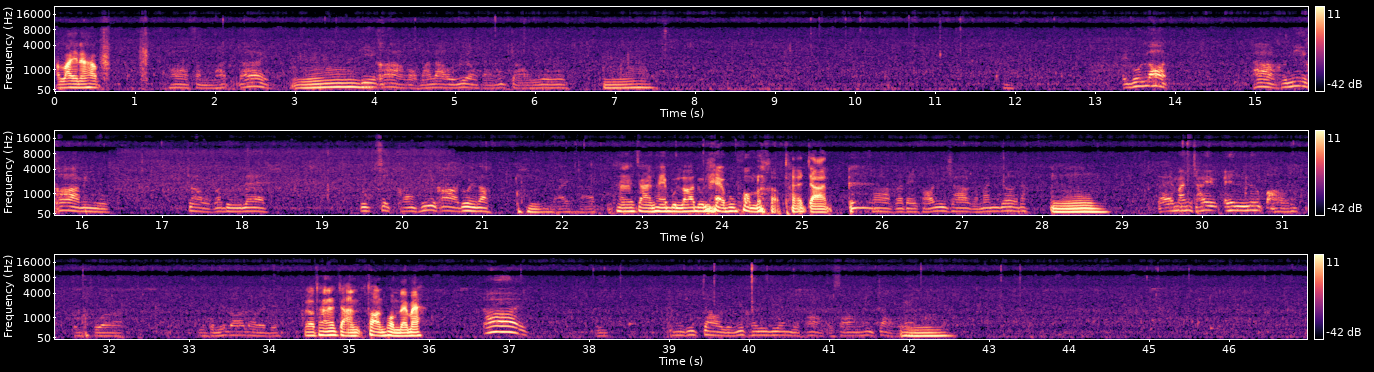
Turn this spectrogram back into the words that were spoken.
อะไรนะครับข้าสัมผัสได้อืมที่ข้าออกมาเล่าเรื่องของพระเจ้าอยู่อืมไอ้บุญรอดถ้าคืนนี้ข้าไม่อยู่ เจ้าก็ดูแล ลูกศิษย์ของพี่ข้าด้วยล่ะได้ครับท่านอาจารย์ให้บุญรอดดูแลพวกผมแล้วครับท่านอาจารย์ข้าก็ได้สอนวิชากับมันเยอะนะอืมแต่มันใช้เอ็นหรือเปล่านะผมกลัวมันจะไม่รอดอะไรดิแล้วท่านอาจารย์สอนผมได้ไหมได้ทั้งที่เจ้ายังไม่เคยเรียนเลยข้าจะสอนให้เจ้าอืม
